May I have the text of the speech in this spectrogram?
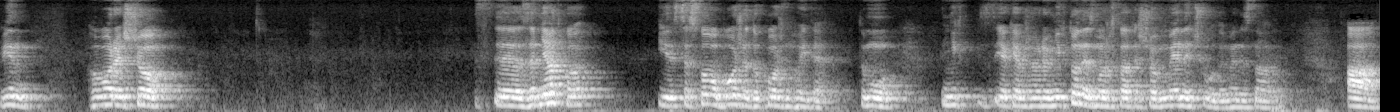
Він говорить, що е, зернятко і це Слово Боже до кожного йде. Тому, як я вже говорив, ніхто не зможе сказати, що ми не чули, ми не знали. А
